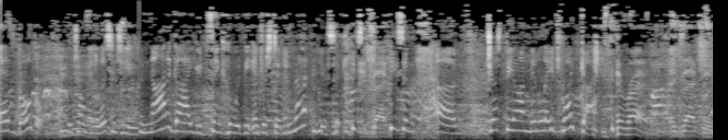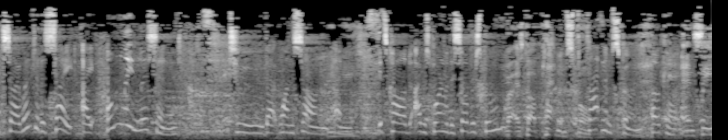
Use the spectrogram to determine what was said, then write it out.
Ed Bogle who told me to listen to you. Not a guy you'd think who would be interested in rap music. He's, Exactly. he's an uh, just beyond middle-aged white guy. right, exactly. So I went to the site. I only listened to that one song, and it's called "I Was Born with a Silver Spoon." Right, it's called Platinum Spoon. Platinum Spoon. Okay. And see,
